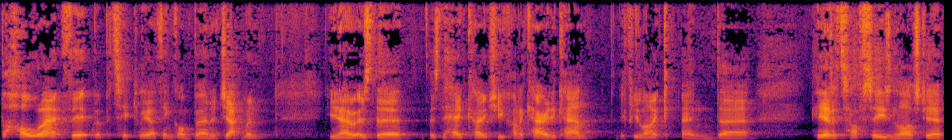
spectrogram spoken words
the whole outfit, but particularly I think on Bernard Jackman. You know, as the as the head coach, you kind of carry the can, if you like, and uh, he had a tough season last year.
